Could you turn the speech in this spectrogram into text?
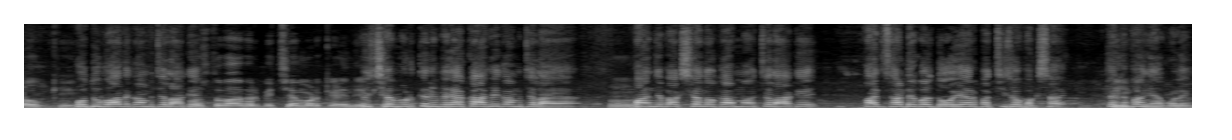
ਓਕੇ। ਉਸ ਤੋਂ ਬਾਅਦ ਕੰਮ ਚਲਾ ਕੇ ਉਸ ਤੋਂ ਬਾਅਦ ਫਿਰ ਪਿੱਛੇ ਮੁੜ ਕੇ ਨਹੀਂ ਦੇਖਿਆ? ਪਿੱਛੇ ਮੁੜ ਕੇ ਨਹੀਂ ਵੇਖਿਆ ਕਾਫੀ ਕੰਮ ਚਲਾਇਆ। ਪੰਜ ਬਕਸਿਆਂ ਤੋਂ ਕੰਮ ਚਲਾ ਕੇ ਅੱਜ ਸਾਡੇ ਕੋਲ 2250 ਬਕਸਾ ਹੈ, ਤਿੰਨ ਭਾਈਆਂ ਕੋਲੇ।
